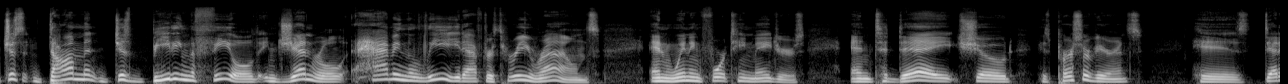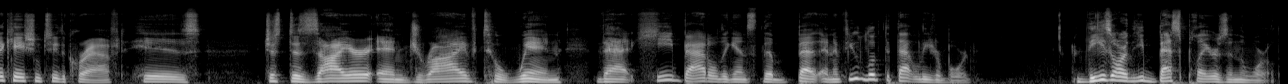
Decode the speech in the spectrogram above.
Just dominant, just beating the field in general, having the lead after three rounds and winning 14 majors. And today showed his perseverance, his dedication to the craft, his just desire and drive to win that he battled against the best. And if you looked at that leaderboard, these are the best players in the world.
